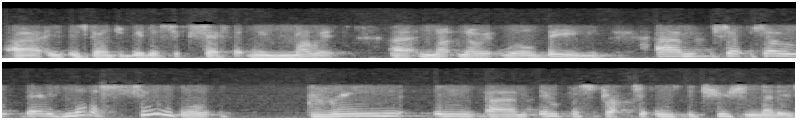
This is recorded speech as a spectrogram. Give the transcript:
uh, is going to be the success that we know it, uh, know it will be. Um, so, so there is not a single green in, um, infrastructure institution that is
